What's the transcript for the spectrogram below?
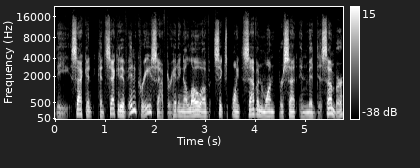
the second consecutive increase after hitting a low of 6.71% in mid December.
